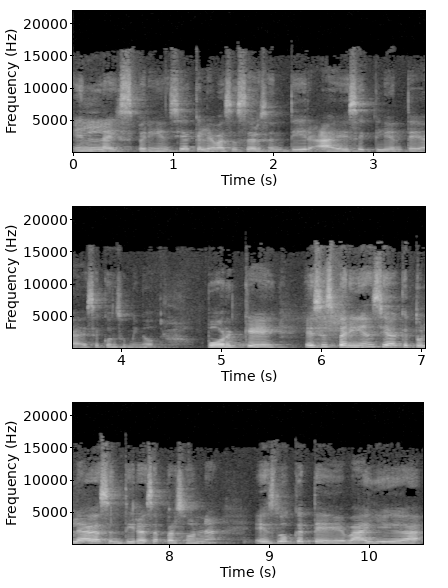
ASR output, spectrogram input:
en la experiencia que le vas a hacer sentir a ese cliente, a ese consumidor. Porque esa experiencia que tú le hagas sentir a esa persona es lo que te va a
